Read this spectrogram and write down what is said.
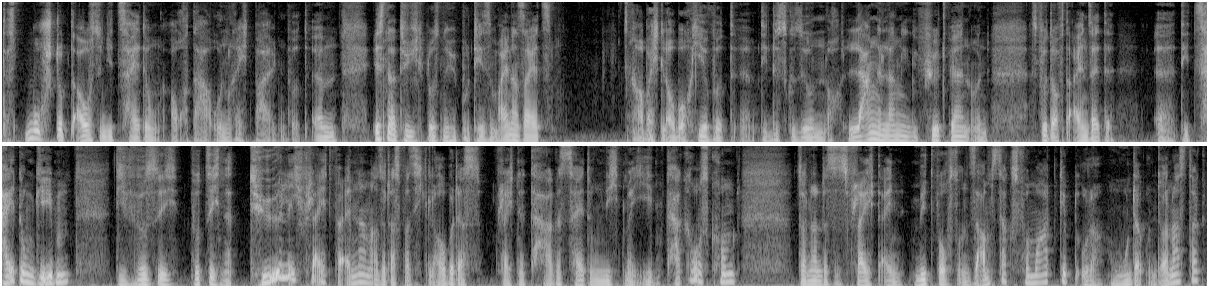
das Buch stirbt aus in die Zeitung auch da Unrecht behalten wird. Ähm, ist natürlich bloß eine Hypothese meinerseits. Aber ich glaube, auch hier wird äh, die Diskussion noch lange, lange geführt werden und es wird auf der einen Seite äh, die Zeitung geben. Die wird sich, wird sich natürlich vielleicht verändern. Also das, was ich glaube, dass vielleicht eine Tageszeitung nicht mehr jeden Tag rauskommt, sondern dass es vielleicht ein Mittwochs- und Samstagsformat gibt oder Montag und Donnerstag.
